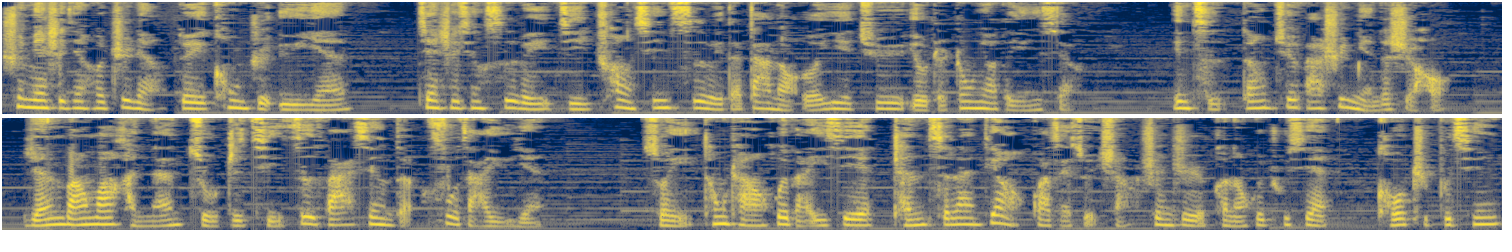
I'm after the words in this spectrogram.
睡眠时间和质量对控制语言、建设性思维及创新思维的大脑额叶区域有着重要的影响。因此，当缺乏睡眠的时候，人往往很难组织起自发性的复杂语言。所以，通常会把一些陈词滥调挂在嘴上，甚至可能会出现口齿不清、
